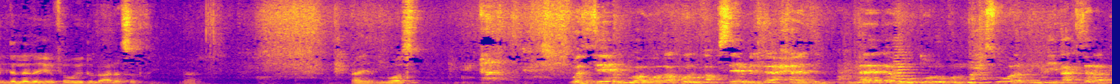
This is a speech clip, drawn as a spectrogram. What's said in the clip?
إن دل فهو يدل على صدقه نعم. أي نواصل والثاني وهو أول أقسام الآحاد ما له طرق محصورة بأكثر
